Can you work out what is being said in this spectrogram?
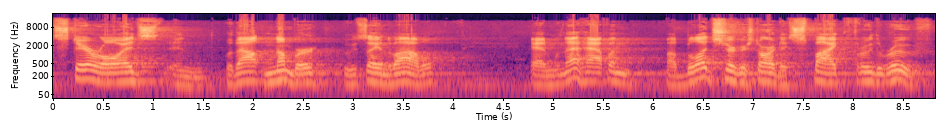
steroids, and without number, we would say in the Bible. And when that happened, my blood sugar started to spike through the roof.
